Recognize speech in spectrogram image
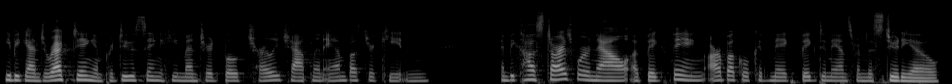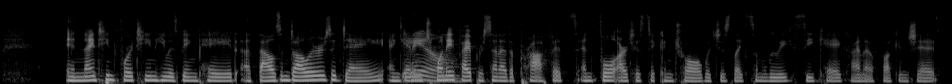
He began directing and producing. He mentored both Charlie Chaplin and Buster Keaton. And because stars were now a big thing, Arbuckle could make big demands from the studio. In 1914, he was being paid $1,000 a day and getting Damn. 25% of the profits and full artistic control, which is like some Louis C.K. kind of fucking shit.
